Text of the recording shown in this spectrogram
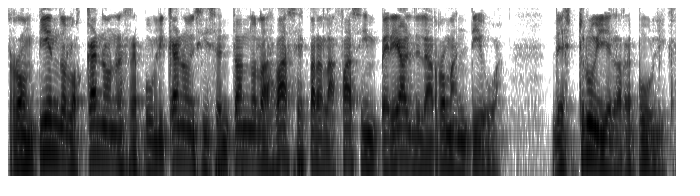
rompiendo los cánones republicanos y sentando las bases para la fase imperial de la Roma antigua destruye la República.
